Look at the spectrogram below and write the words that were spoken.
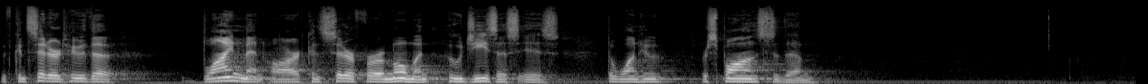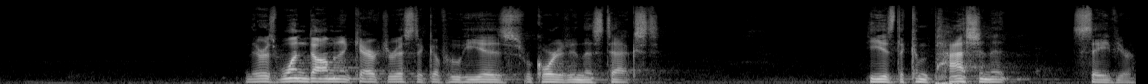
We've considered who the blind men are. Consider for a moment who Jesus is, the one who responds to them. There is one dominant characteristic of who he is recorded in this text. He is the compassionate Savior,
